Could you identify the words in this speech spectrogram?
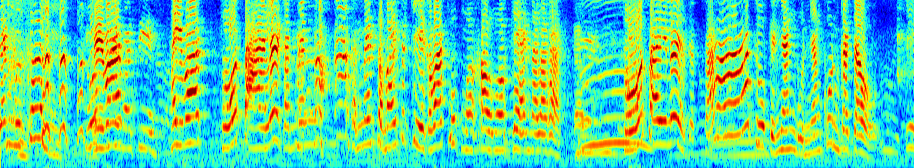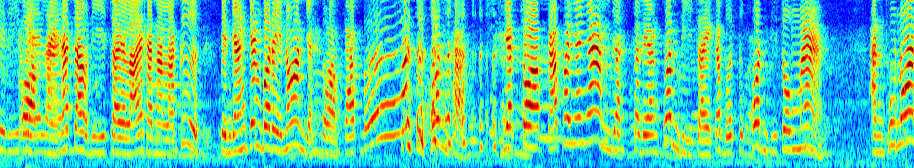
จังมือขึ้นนี่ยกให้ว่าใส่มาตีให้ว่าโสตายเลยกันแม่นกันแม่นสมัยตะกี้ก็ว่าทุบมือเข้ามือแกงนั่นแหละค่ะอืมโสใส่เลยจะสาธุเป็นยังบุญยังคุณข้าเจ้าเจดีอใจอกหไหนลายข้าเจ้าดีใจร้ายขนาดละคือ เป็นยังจังบ่ได้นอน อยากตอบกลับเบิดทุกคนค่ะ อยากตอบกลับพยายามอยากแสดงความดีใจกับเบิดทุกคนที่ส่งมาอันผู้นอน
